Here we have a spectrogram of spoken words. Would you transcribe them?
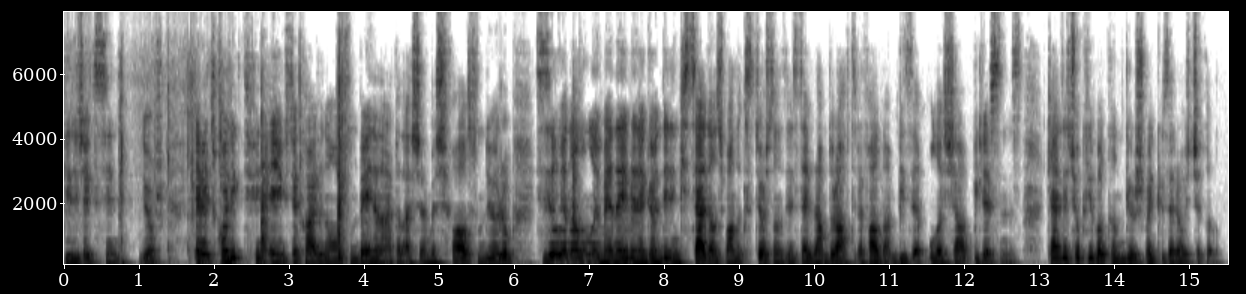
gireceksin diyor. Evet kolektifin en yüksek hayrına olsun. Beğenen arkadaşlarıma şifa olsun diyorum. Size uyan alın uymayana evrene gönderin. Kişisel danışmanlık istiyorsanız Instagram dur alt faldan bize ulaşabilirsiniz. Kendinize çok iyi bakın. Görüşmek üzere. Hoşçakalın.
